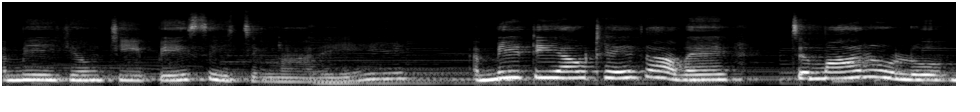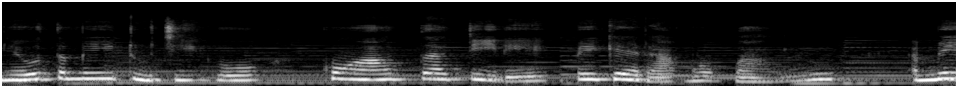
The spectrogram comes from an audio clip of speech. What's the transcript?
အမေယုံကြည်ပေးစေချင်ပါတယ်အမေတယောက်တည်းကပဲကျမတို့လိုမျိုးသမီးတူကြီးကိုခွန်အားတက်တည်တွေပေးခဲ့တာမဟုတ်ပါဘူးအမေ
